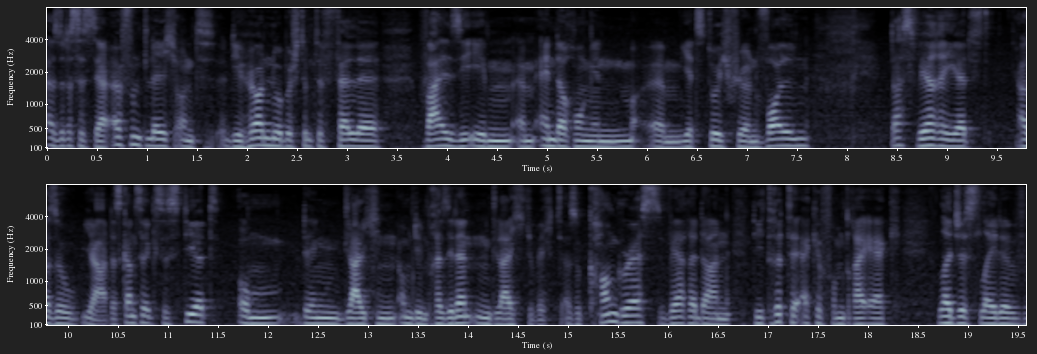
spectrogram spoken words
also das ist sehr öffentlich und die hören nur bestimmte Fälle, weil sie eben ähm, Änderungen ähm, jetzt durchführen wollen. Das wäre jetzt, also ja, das Ganze existiert um den gleichen, um den Präsidenten Gleichgewicht. Also Congress wäre dann die dritte Ecke vom Dreieck. Legislative,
